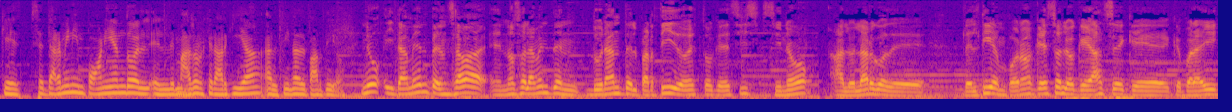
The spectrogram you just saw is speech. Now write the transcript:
que se termina imponiendo el, el de mayor jerarquía al final del partido. No, y también pensaba eh, no solamente en, durante el partido, esto que decís, sino a lo largo de, del tiempo, ¿no? Que eso es lo que hace que, que por ahí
